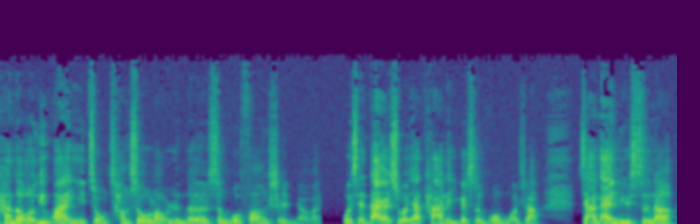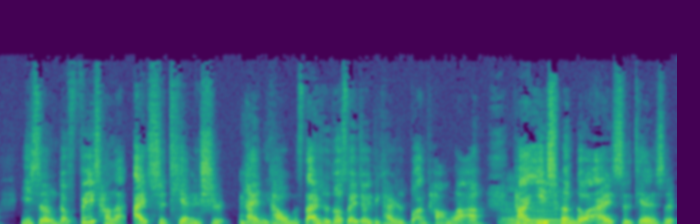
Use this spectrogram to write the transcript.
看到了另外一种长寿老人的生活方式，你知道吧？我先大概说一下她的一个生活模式。啊。加奈女士呢，一生都非常的爱吃甜食。哎，你看我们三十多岁就已经开始断糖了啊！她一生都爱吃甜食，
